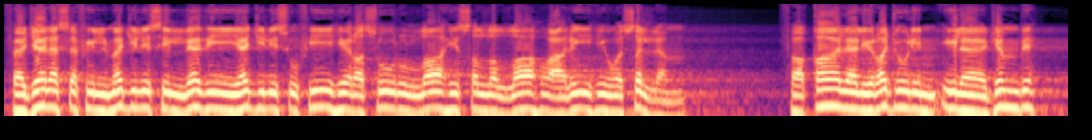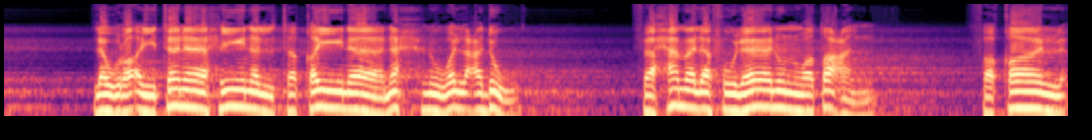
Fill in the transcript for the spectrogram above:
فجلس في المجلس الذي يجلس فيه رسول الله صلى الله عليه وسلم فقال لرجل إلى جنبه لو رأيتنا حين التقينا نحن والعدو فحمل فلان وطعن. فقال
